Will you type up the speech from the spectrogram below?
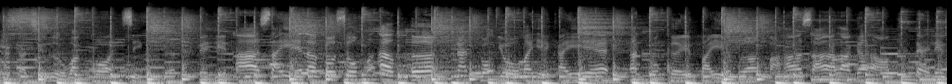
อีกก็ชื่อวังกรสิงเป็นดินอาศัยและโกสมอำเภอนั้นคงอยู่ไม่ไกลท่านคงเคยไปเมืองมหาสารคามแต่เล็ก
